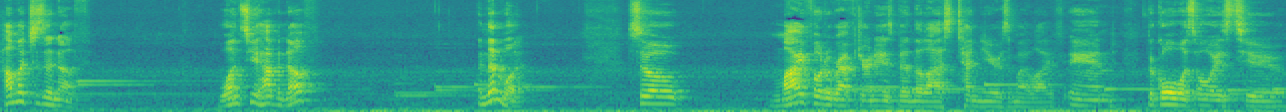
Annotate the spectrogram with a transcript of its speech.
How much is enough? Once you have enough, and then what? So, my photograph journey has been the last 10 years of my life, and the goal was always to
